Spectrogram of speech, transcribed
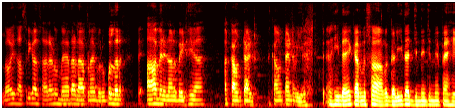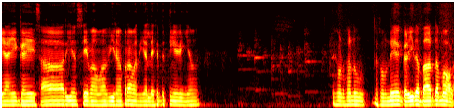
ਲੋ ਜੀ ਸਤਿ ਸ੍ਰੀ ਅਕਾਲ ਸਾਰਿਆਂ ਨੂੰ। ਮੈਂ ਤੁਹਾਡਾ ਆਪਣਾ ਗੁਰੂ ਭੁੱਲਰ ਤੇ ਆ ਮੇਰੇ ਨਾਲ ਬੈਠੇ ਆ ਅਕਾਊਂਟੈਂਟ ਅਕਾਊਂਟੈਂਟ ਵੀਰ। ਅਸੀਂ ਦੇ ਕਰਨ ਹਿਸਾਬ ਗਲੀ ਦਾ ਜਿੰਨੇ ਜਿੰਨੇ ਪੈਸੇ ਆਏ ਗਏ, ਸਾਰੀਆਂ ਸੇਵਾਵਾਂ ਵੀਰਾਂ ਭਰਾਵਾਂ ਦੀਆਂ ਲਿਖ ਦਿੱਤੀਆਂ ਗਈਆਂ ਵਾਂ। ਤੇ ਹੁਣ ਸਾਨੂੰ ਦਿਖਾਉਂਦੇ ਆ ਗਲੀ ਦਾ ਬਾਹਰ ਦਾ ਮਾਹੌਲ।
